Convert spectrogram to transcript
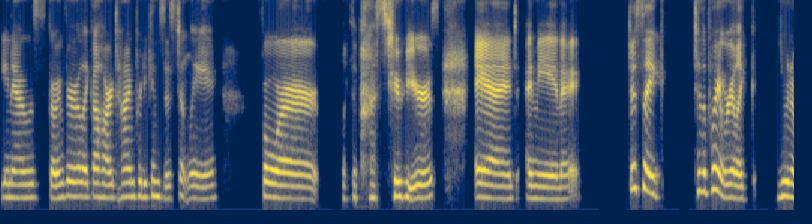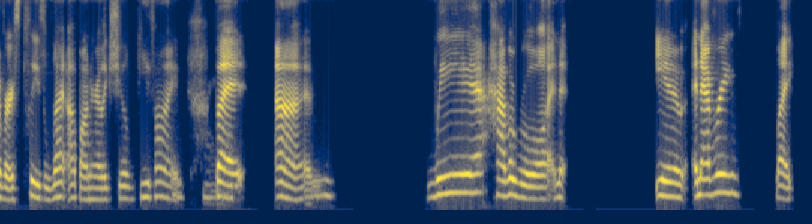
you know is going through like a hard time pretty consistently for like the past two years and i mean just like to the point where like universe please let up on her. Like she'll be fine. Right. but um we have a rule and you know in every like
